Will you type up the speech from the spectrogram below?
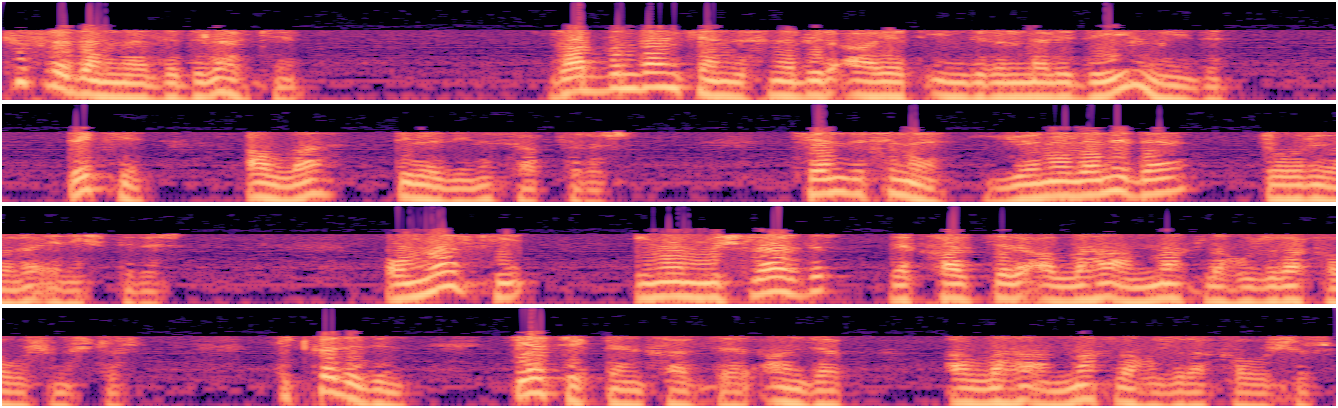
Küfredenler dediler ki Rabbinden kendisine bir ayet indirilmeli değil miydi? De ki Allah dilediğini saptırır. Kendisine yöneleni de doğru yola eriştirir. Onlar ki inanmışlardır ve kalpleri Allah'a anmakla huzura kavuşmuştur. Dikkat edin, gerçekten kalpler ancak Allah'ı anmakla huzura kavuşur.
